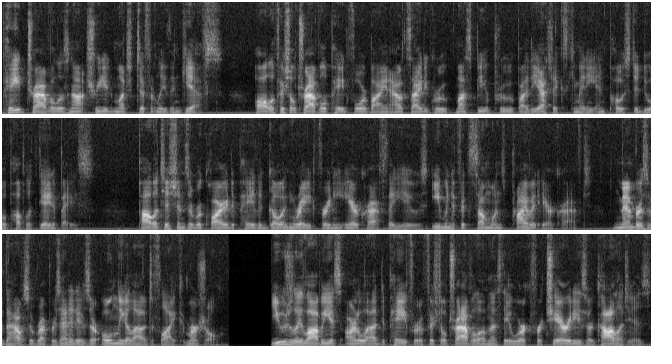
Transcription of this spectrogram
Paid travel is not treated much differently than gifts. All official travel paid for by an outside group must be approved by the Ethics Committee and posted to a public database. Politicians are required to pay the going rate for any aircraft they use, even if it's someone's private aircraft. Members of the House of Representatives are only allowed to fly commercial. Usually, lobbyists aren't allowed to pay for official travel unless they work for charities or colleges,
